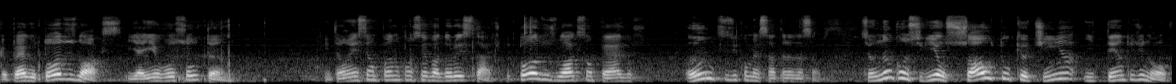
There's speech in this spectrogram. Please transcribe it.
Eu pego todos os locks e aí eu vou soltando. Então, esse é um plano conservador ou estático. Todos os logs são pegos antes de começar a transação. Se eu não conseguir, eu solto o que eu tinha e tento de novo,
